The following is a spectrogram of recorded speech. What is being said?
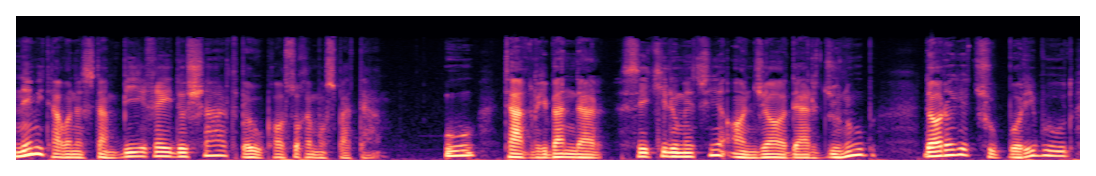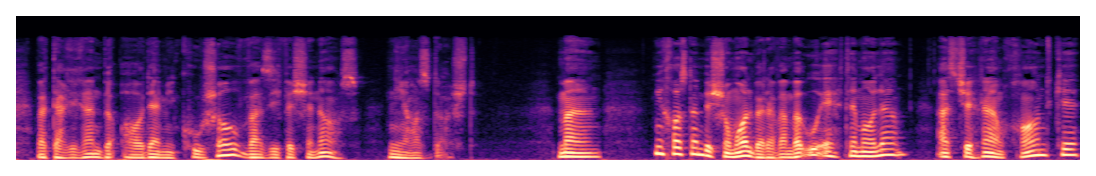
نمی توانستم بی قید و شرط به او پاسخ مثبت دهم. او تقریبا در سی کیلومتری آنجا در جنوب دارای چوببری بود و دقیقا به آدمی کوشا و وظیفه شناس نیاز داشت. من می‌خواستم به شمال بروم و او احتمالا از چهرم خواند که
